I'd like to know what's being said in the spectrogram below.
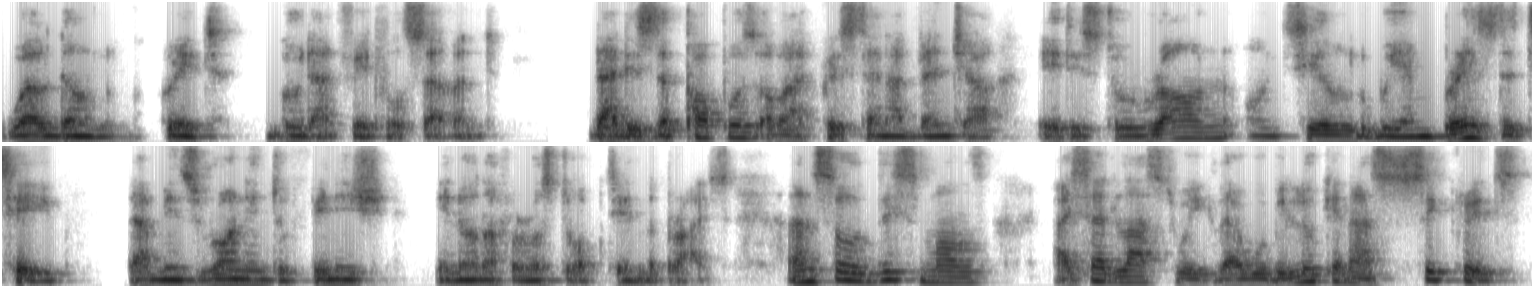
well done great good and faithful servant that is the purpose of our christian adventure. It is to run until we embrace the tape. That means running to finish in order for us to obtain the prize. And so this month i said last week that we'll be looking at secrets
